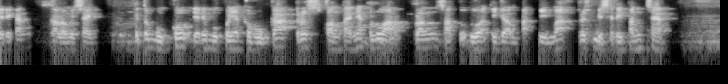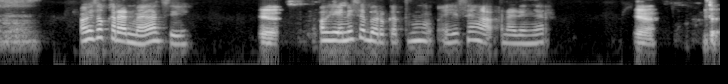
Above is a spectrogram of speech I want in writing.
jadi kan kalau misalnya itu buku, jadi bukunya kebuka, terus kontennya keluar, pleng satu dua tiga empat lima, terus bisa dipencet. Oh itu keren banget sih. Ya. Yeah. Oh ya ini saya baru ketemu, ya saya nggak pernah dengar. Ya, yeah.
